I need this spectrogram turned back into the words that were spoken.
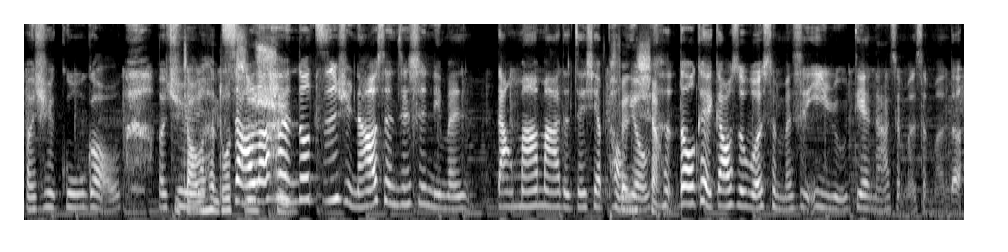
我去 Google，我去找了很多资找了很多资讯，然后甚至是你们当妈妈的这些朋友可都可以告诉我什么是易如电啊，什么什么的。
